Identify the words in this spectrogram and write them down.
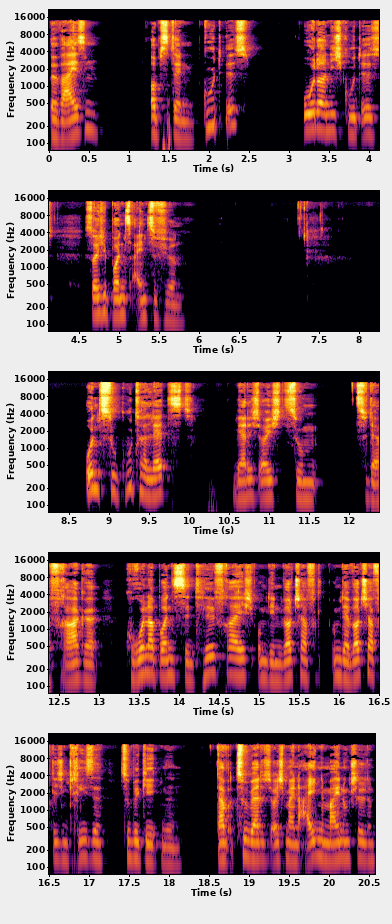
beweisen, ob es denn gut ist oder nicht gut ist, solche Bonds einzuführen. Und zu guter Letzt werde ich euch zum, zu der Frage, Corona-Bonds sind hilfreich, um, den Wirtschaft, um der wirtschaftlichen Krise zu begegnen. Dazu werde ich euch meine eigene Meinung schildern.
